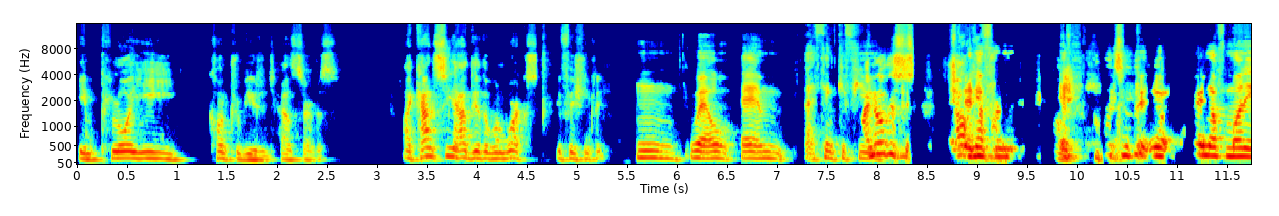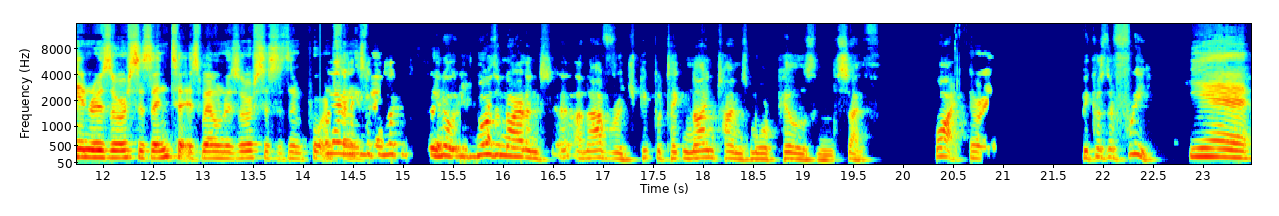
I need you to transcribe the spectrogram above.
employee contributed health service. I can't see how the other one works efficiently. Mm, well, um, I think if you, I know this is shocking for people. enough money and resources into it as well, and resources is an important well, thing. Look, look, you know, in Northern Ireland, uh, on average, people take nine times more pills than the South. Why? Right. Because they're free. Yeah,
